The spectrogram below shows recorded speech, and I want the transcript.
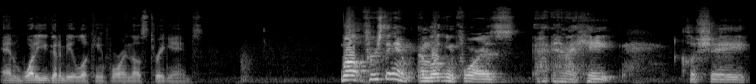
and what are you going to be looking for in those three games? Well, first thing I'm, I'm looking for is, and I hate cliche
